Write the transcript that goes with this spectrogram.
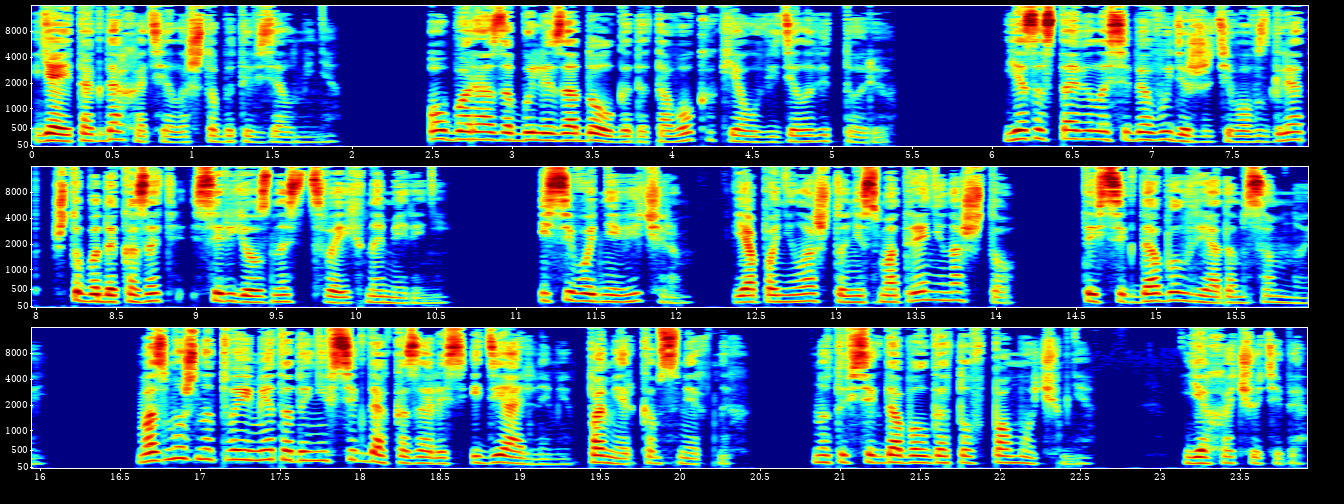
Я и тогда хотела, чтобы ты взял меня. Оба раза были задолго до того, как я увидела Викторию. Я заставила себя выдержать его взгляд, чтобы доказать серьезность своих намерений. И сегодня вечером я поняла, что, несмотря ни на что, ты всегда был рядом со мной. Возможно, твои методы не всегда казались идеальными по меркам смертных, но ты всегда был готов помочь мне. Я хочу тебя.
